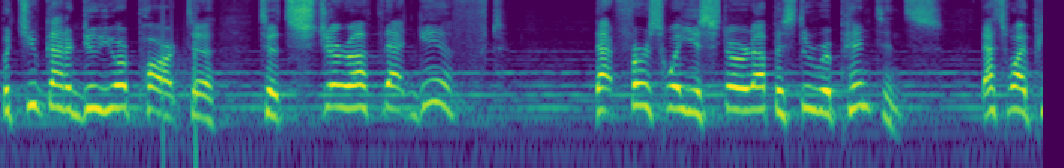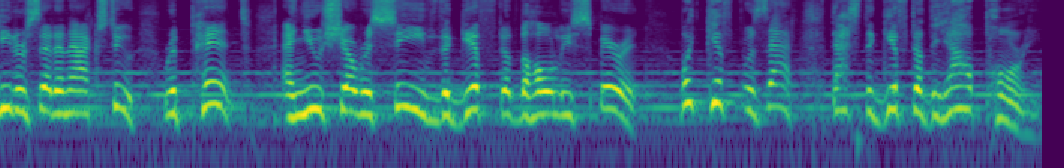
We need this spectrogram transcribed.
But you've got to do your part to, to stir up that gift. That first way you stir it up is through repentance. That's why Peter said in Acts 2 repent and you shall receive the gift of the Holy Spirit. What gift was that? That's the gift of the outpouring.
